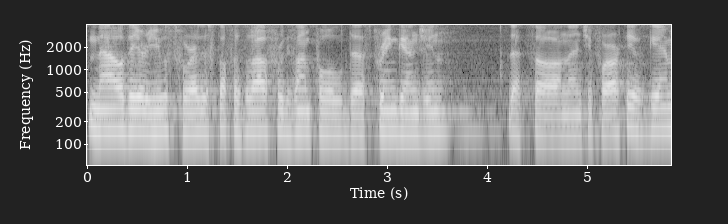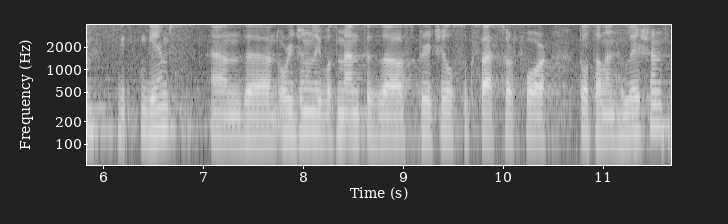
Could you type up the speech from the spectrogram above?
now they are used for other stuff as well. For example, the Spring engine, that's an engine for RTS game, games, and uh, originally was meant as a spiritual successor for Total Annihilation.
